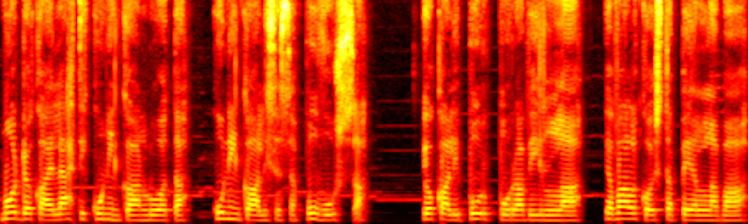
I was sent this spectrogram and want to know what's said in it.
Mordokai lähti kuninkaan luota kuninkaallisessa puvussa, joka oli purppuravillaa ja valkoista pellavaa,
